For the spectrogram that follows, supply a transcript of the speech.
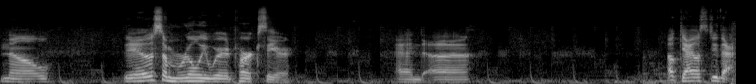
No. Yeah, there's some really weird perks here. And, uh... Okay, let's do that.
